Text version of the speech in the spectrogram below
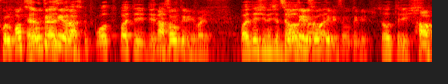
ফুল বক্স এটার চৌত্রিশ প্রাইস দিয়ে না। চৌত্রিশ ভাই। পঁয়ত্রিশ নিচে। চৌত্রিশ চৌত্রিশ চৌত্রিশ। হ্যাঁ।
